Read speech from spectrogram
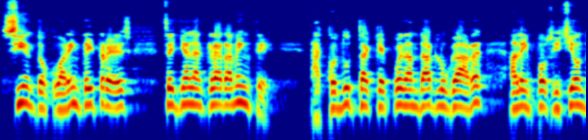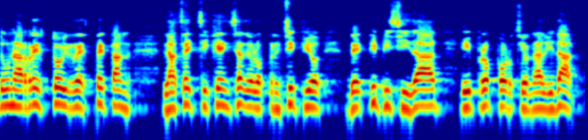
143, señalan claramente las conductas que puedan dar lugar a la imposición de un arresto y respetan las exigencias de los principios de tipicidad y proporcionalidad.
